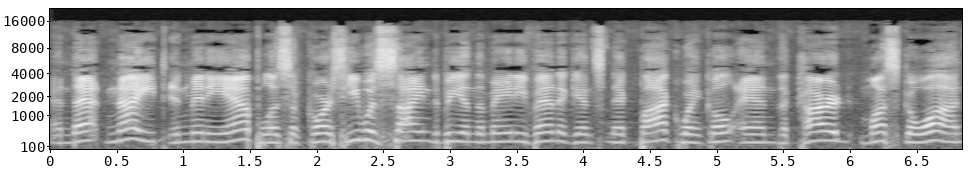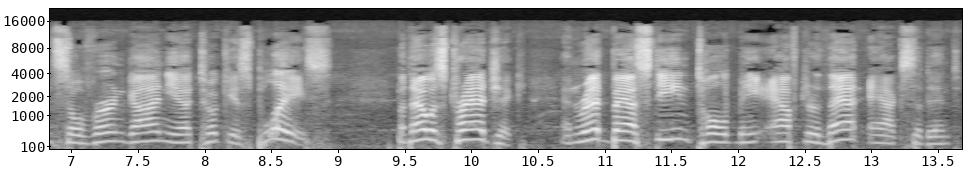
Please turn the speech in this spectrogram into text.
And that night in Minneapolis, of course, he was signed to be in the main event against Nick Bockwinkel, and the card must go on, so Vern Gagne took his place. But that was tragic. And Red Bastien told me after that accident,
